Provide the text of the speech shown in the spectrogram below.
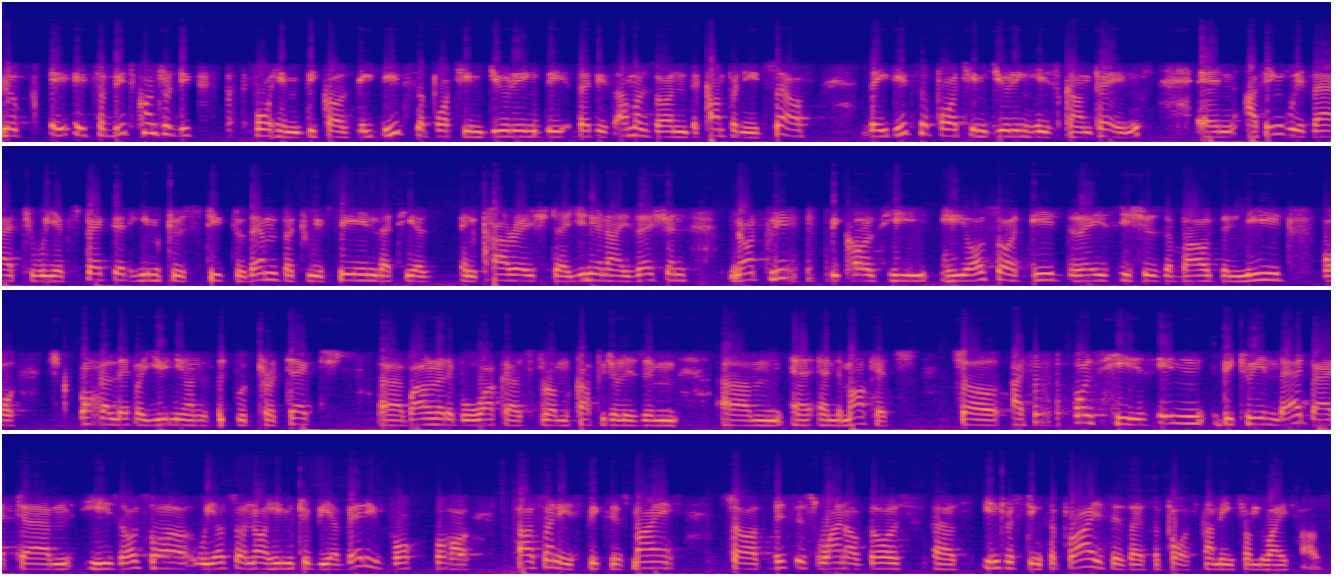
Look, it's a bit contradictory for him because they did support him during the, that is Amazon, the company itself, they did support him during his campaigns. And I think with that, we expected him to stick to them, but we've seen that he has encouraged uh, unionization, not least because he, he also did raise issues about the need for stronger labor unions that would protect uh, vulnerable workers from capitalism um, and, and the markets. So I suppose he's in between that, but um, he's also we also know him to be a very vocal person. He speaks his mind. So this is one of those uh, interesting surprises, I suppose, coming from the White House.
